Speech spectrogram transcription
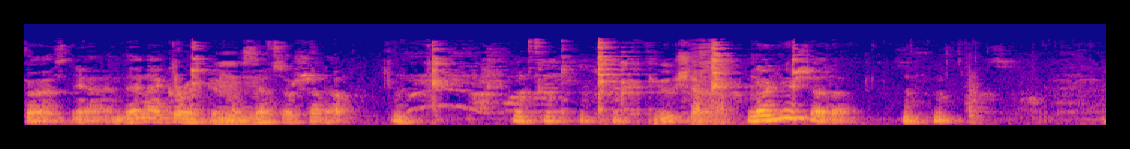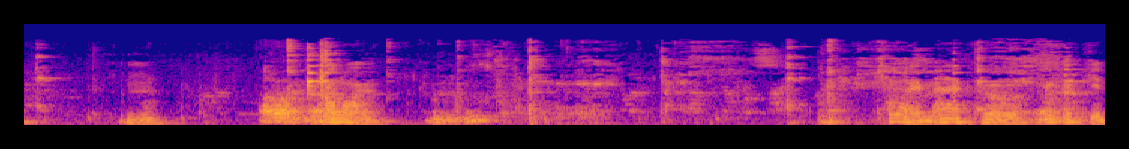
First, yeah. And then I corrected myself, so shut up. you shut up No, you shut up. All right. อร่อยอร่อยมากเธอไม่เคยกิน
